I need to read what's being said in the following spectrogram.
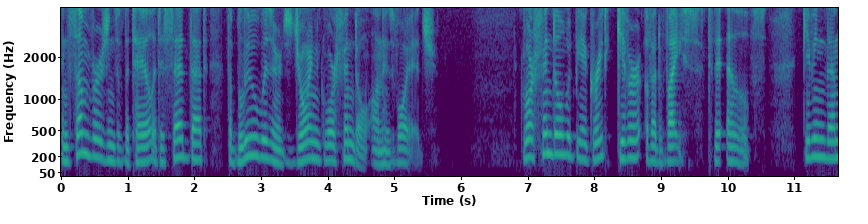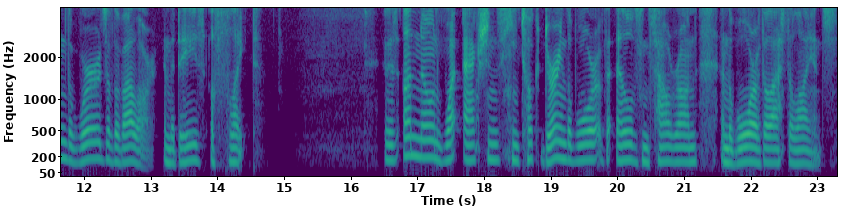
In some versions of the tale, it is said that the blue wizards joined Glorfindel on his voyage. Glorfindel would be a great giver of advice to the elves, giving them the words of the Valar in the days of flight. It is unknown what actions he took during the War of the Elves in Sauron and the War of the Last Alliance,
